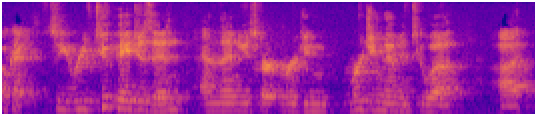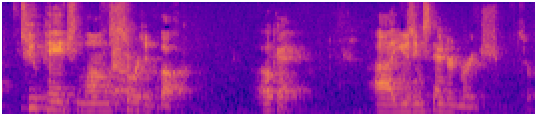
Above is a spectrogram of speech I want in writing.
first So you read two pages in, and then you start merging merging them into a, a two-page long sorted buffer. Okay, uh, using standard merge sort.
